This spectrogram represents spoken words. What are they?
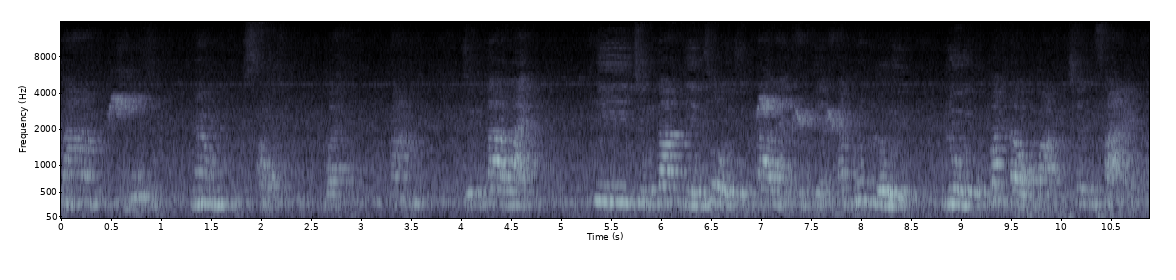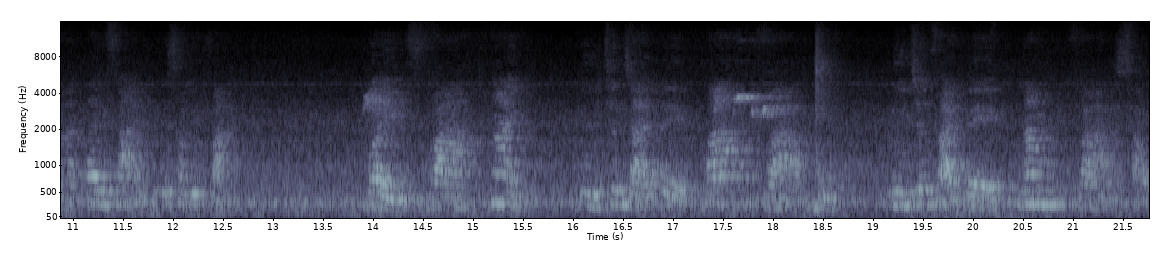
ba bốn, năm, sáu, bảy, tám. Chúng ta lại, khi chúng ta tiến rồi, chúng ta lại thực hiện các bước lùi. Lùi cũng bắt đầu bằng chân phải và tay phải cũng sang bên phải. Bảy và hai, lùi chân trái về ba và 4 lùi chân phải về năm và sáu.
